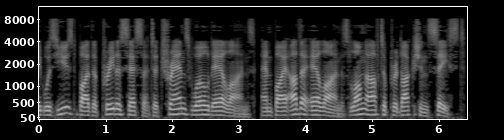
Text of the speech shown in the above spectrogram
It was used by the predecessor to Trans World Airlines, and by other airlines long after production ceased.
